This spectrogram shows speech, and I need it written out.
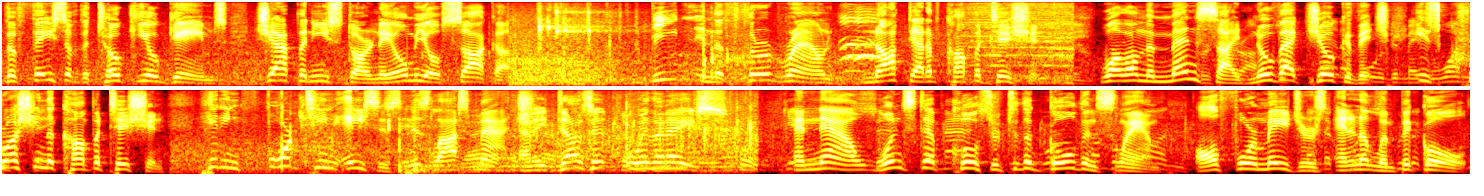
The face of the Tokyo Games, Japanese star Naomi Osaka, beaten in the third round, knocked out of competition. While on the men's side, Novak Djokovic is crushing the competition, hitting 14 aces in his last match. And he does it with an ace. And now, one step closer to the Golden Slam, all four majors and an Olympic gold.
